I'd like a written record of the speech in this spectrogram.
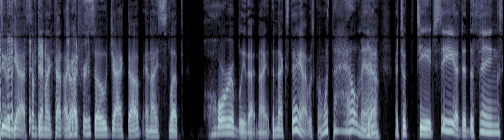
dude yeah something Yeah. like that i Dried got fruit. so jacked up and i slept horribly that night the next day i was going what the hell man Yeah. i took the thc i did the things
